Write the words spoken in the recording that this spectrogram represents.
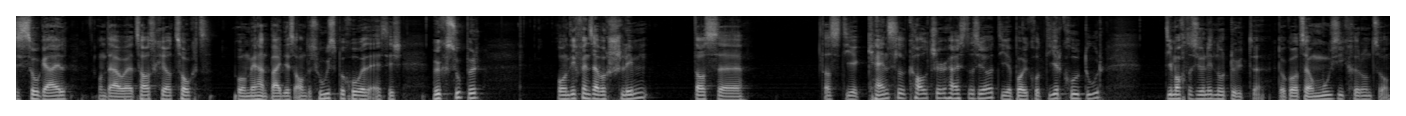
ist so geil. Und auch äh, Saskia zockt. Und wir haben beide ein anderes Haus bekommen. Es ist wirklich super. Und ich finde es einfach schlimm, dass, äh, dass die Cancel Culture heißt das ja, die Boykottierkultur, die macht das ja nicht nur dort. Da geht es auch um Musiker und so.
